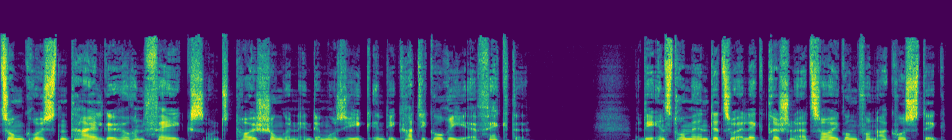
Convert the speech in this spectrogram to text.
Zum größten Teil gehören Fakes und Täuschungen in der Musik in die Kategorie Effekte. Die Instrumente zur elektrischen Erzeugung von Akustik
